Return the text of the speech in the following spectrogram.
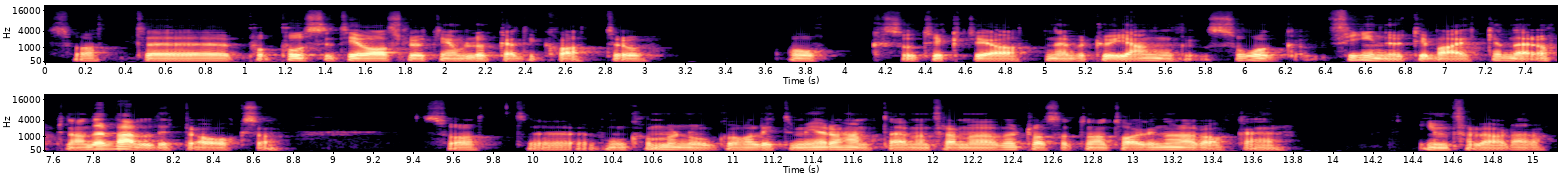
Så att eh, positiv avslutning av Luca di Quattro. Och så tyckte jag att Never Too Young såg fin ut i biken där, öppnade väldigt bra också. Så att eh, hon kommer nog att ha lite mer att hämta även framöver trots att hon har tagit några raka här inför lördag. Då.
